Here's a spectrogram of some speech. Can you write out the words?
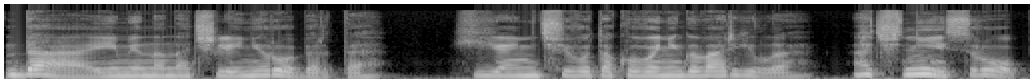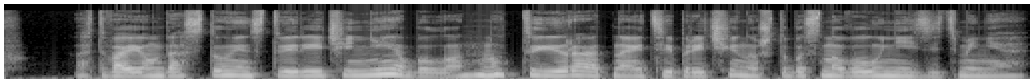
Да, именно на члене Роберта. Я ничего такого не говорила. Очнись, Роб. О твоем достоинстве речи не было, но ты рад найти причину, чтобы снова унизить меня.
